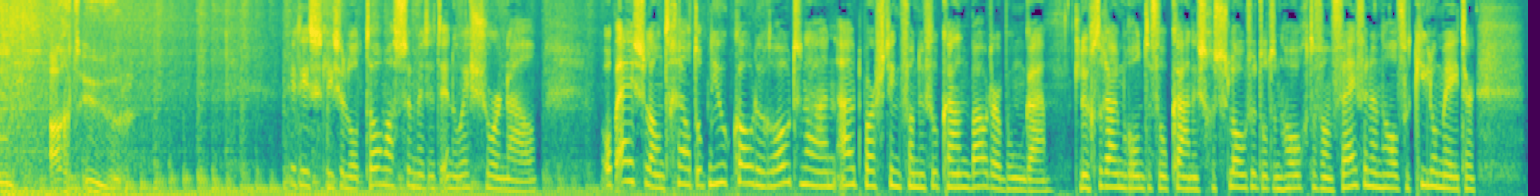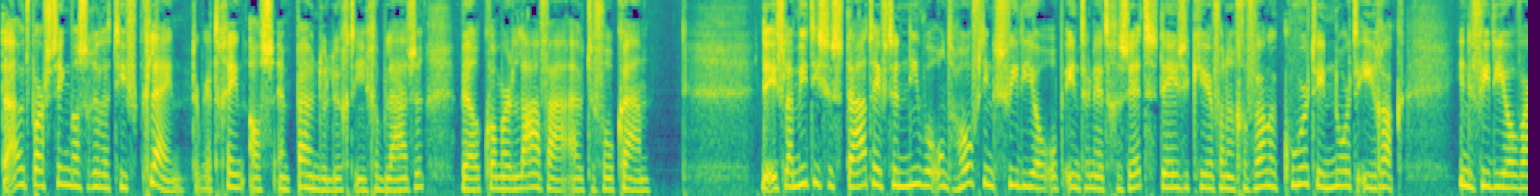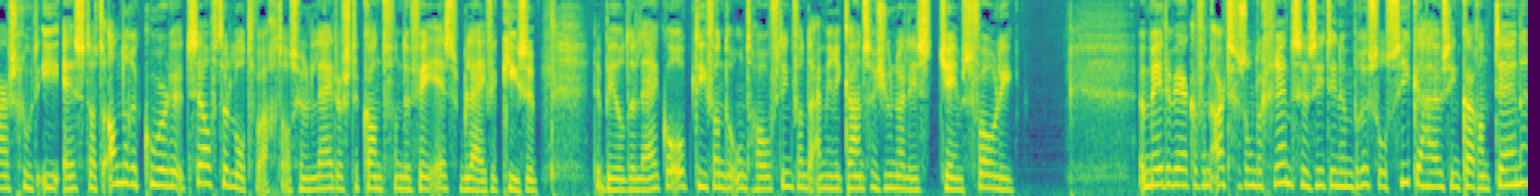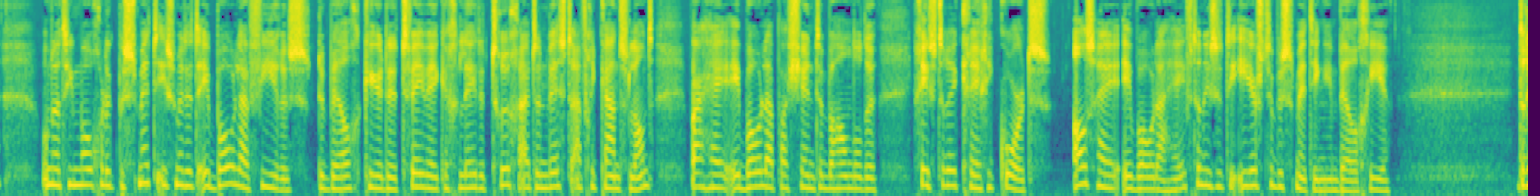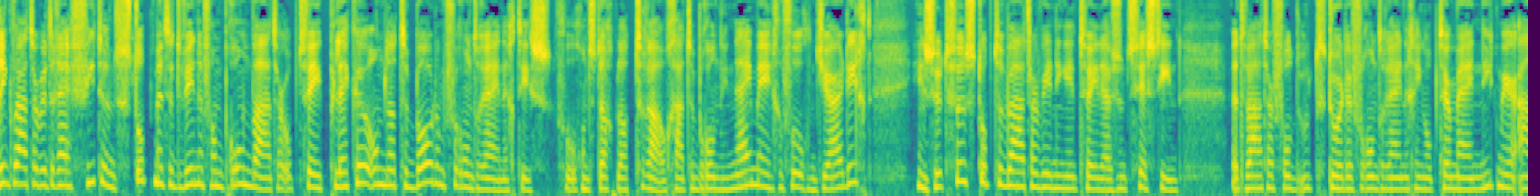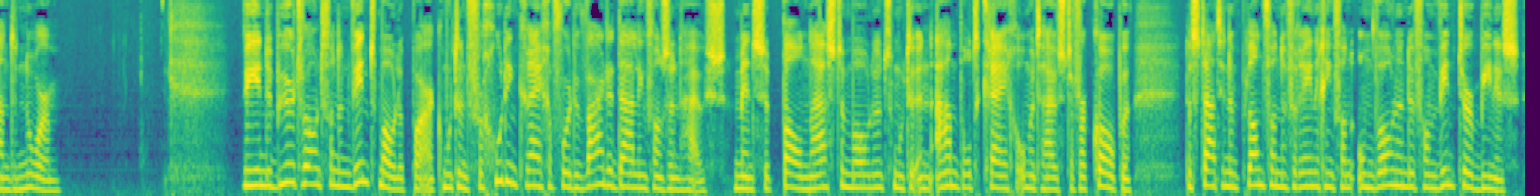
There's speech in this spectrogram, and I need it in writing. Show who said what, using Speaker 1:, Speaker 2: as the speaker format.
Speaker 1: van 8 uur.
Speaker 2: Dit is Lieselot Thomassen met het NOS-journaal. Op IJsland geldt opnieuw code rood na een uitbarsting van de vulkaan Baudarbunga. Het luchtruim rond de vulkaan is gesloten tot een hoogte van 5,5 kilometer. De uitbarsting was relatief klein. Er werd geen as en puin de lucht ingeblazen. Wel kwam er lava uit de vulkaan. De islamitische staat heeft een nieuwe onthoofdingsvideo op internet gezet, deze keer van een gevangen Koerd in Noord-Irak. In de video waarschuwt IS dat andere Koerden hetzelfde lot wacht als hun leiders de kant van de VS blijven kiezen. De beelden lijken op die van de onthoofding van de Amerikaanse journalist James Foley. Een medewerker van Artsen zonder Grenzen zit in een Brussels ziekenhuis in quarantaine omdat hij mogelijk besmet is met het ebola-virus. De Belg keerde twee weken geleden terug uit een West-Afrikaans land waar hij ebola-patiënten behandelde. Gisteren kreeg hij koorts. Als hij ebola heeft, dan is het de eerste besmetting in België. Drinkwaterbedrijf Vieten stopt met het winnen van bronwater op twee plekken omdat de bodem verontreinigd is. Volgens Dagblad Trouw gaat de bron in Nijmegen volgend jaar dicht. In Zutphen stopt de waterwinning in 2016. Het water voldoet door de verontreiniging op termijn niet meer aan de norm. Wie in de buurt woont van een windmolenpark moet een vergoeding krijgen voor de waardedaling van zijn huis. Mensen pal naast de molens moeten een aanbod krijgen om het huis te verkopen. Dat staat in een plan van de Vereniging van Omwonenden van Windturbines.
